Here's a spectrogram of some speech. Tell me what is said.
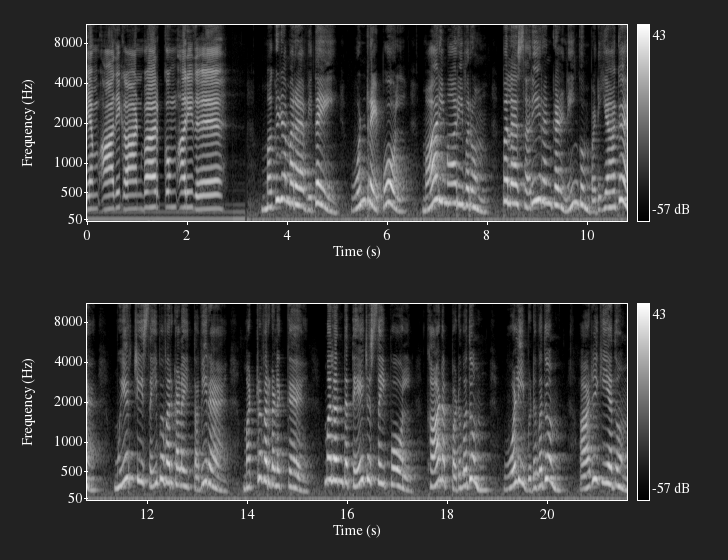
எம் ஆதி காண்பார்க்கும் அரிது. மகிழமர விதை ஒன்றே போல் மாறி மாறி வரும். பல சரீரங்கள் நீங்கும்படியாக முயற்சி செய்பவர்களைத் தவிர மற்றவர்களுக்கு மலர்ந்த தேஜஸை போல் காணப்படுவதும் ஒளி விடுவதும் அழுகியதும்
